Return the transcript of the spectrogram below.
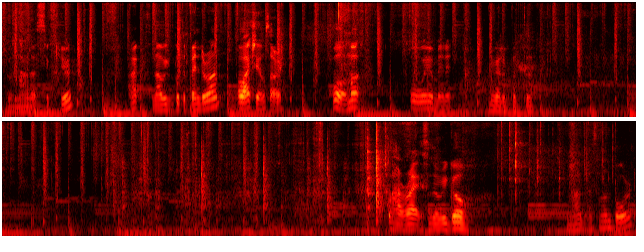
So now that's secure. All right so now we can put the fender on. Oh actually i'm sorry. Whoa, I'm not. Whoa, wait a minute. We gotta put the. All right, so there we go. Now that's on board.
